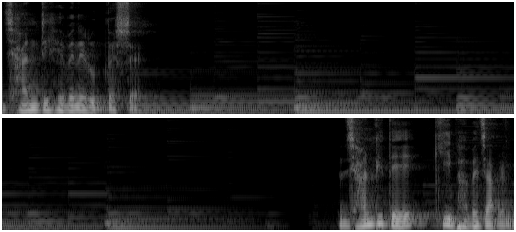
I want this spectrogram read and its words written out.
ঝান্ডি হেভেনের উদ্দেশ্যে। ঝান্ডিতে কীভাবে যাবেন?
